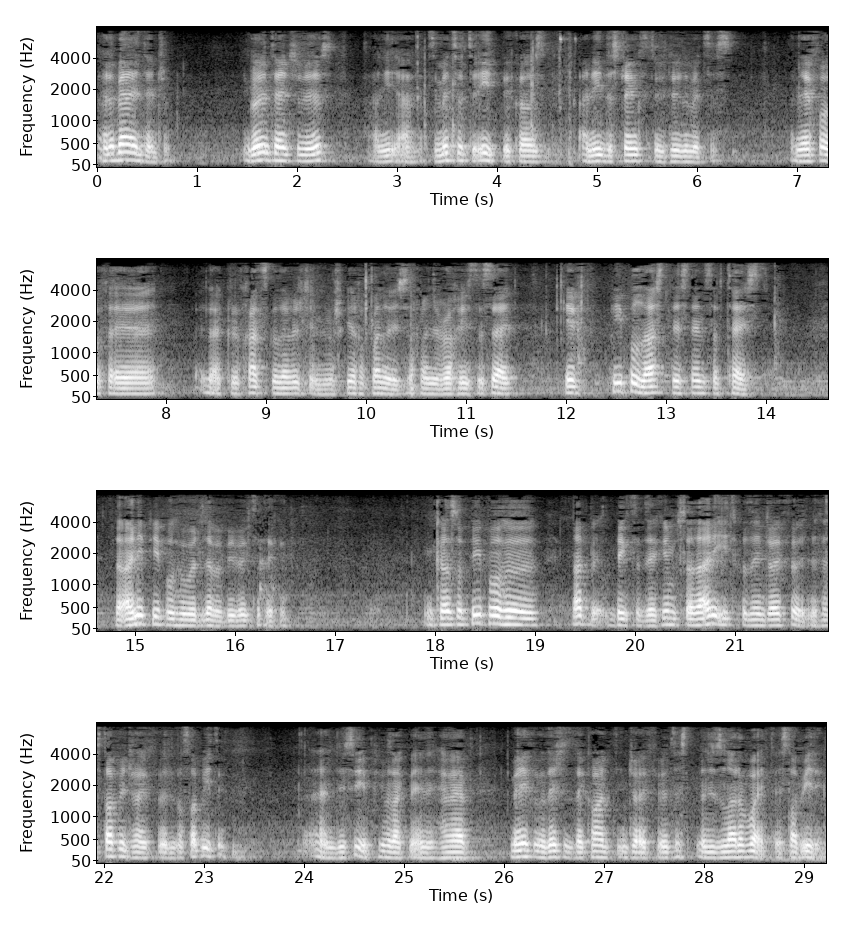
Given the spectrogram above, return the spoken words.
and a bad intention. A good intention is I need uh, it's a mitzvah to eat because I need the strength to do the mitzvahs. And therefore if uh, like Rav Chatzkel Levitch and Zachron Yavracha used to say, if people lost their sense of taste, the only people who would live would be big tzaddikim. Because for people who not bi- big tzaddikim, so they only eat because they enjoy food. If they stop enjoying food, they'll stop eating. And you see, people like that who have medical conditions, they can't enjoy food, they lose a lot of weight, they stop eating.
